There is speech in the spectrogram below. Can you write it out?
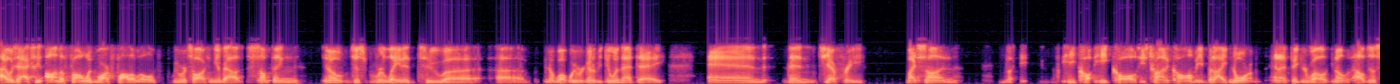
I was actually on the phone with Mark Followill. We were talking about something, you know, just related to uh, uh, you know what we were going to be doing that day, and then Jeffrey, my son, he call, he calls. He's trying to call me, but I ignore him, and I figure, well, you know, I'll just,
